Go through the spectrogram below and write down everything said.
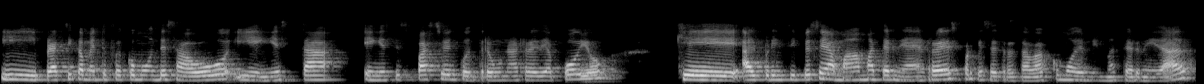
y prácticamente fue como un desahogo y en, esta, en este espacio encontré una red de apoyo que al principio se llamaba maternidad en redes porque se trataba como de mi maternidad,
